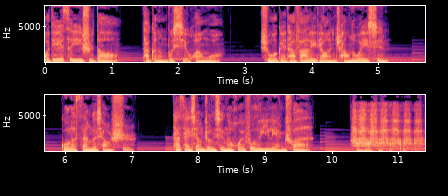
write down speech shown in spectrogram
我第一次意识到他可能不喜欢我，是我给他发了一条很长的微信。过了三个小时，他才象征性的回复了一连串“哈哈哈哈哈哈哈”。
